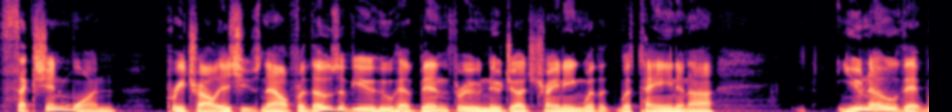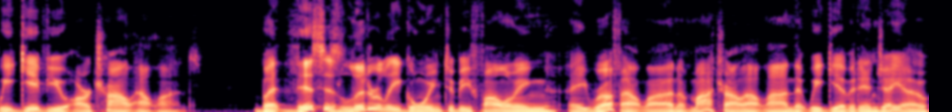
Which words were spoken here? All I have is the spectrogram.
Section 1 pretrial issues. Now, for those of you who have been through new judge training with with Tain and I, you know that we give you our trial outlines. But this is literally going to be following a rough outline of my trial outline that we give at NJO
